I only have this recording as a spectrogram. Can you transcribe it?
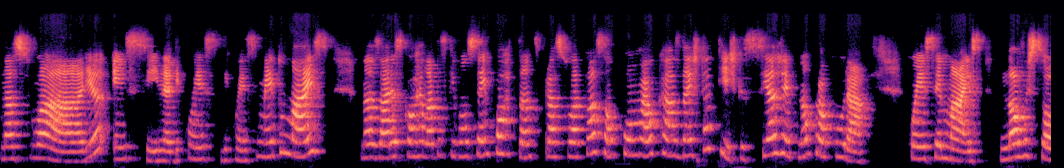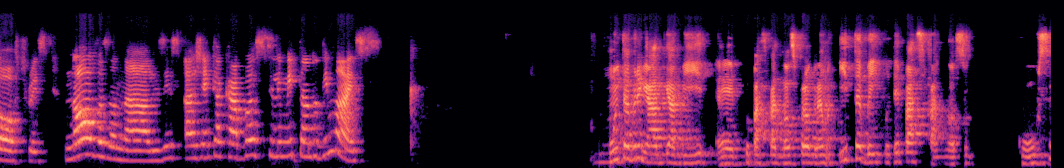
na sua área em si, né, de, conhecimento, mas nas áreas correlatas que vão ser importantes para a sua atuação, como é o caso da estatística. Se a gente não procurar conhecer mais novos softwares, novas análises, a gente acaba se limitando demais. Muito obrigado, Gabi, é, por participar do nosso programa e também por ter participado do nosso curso.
